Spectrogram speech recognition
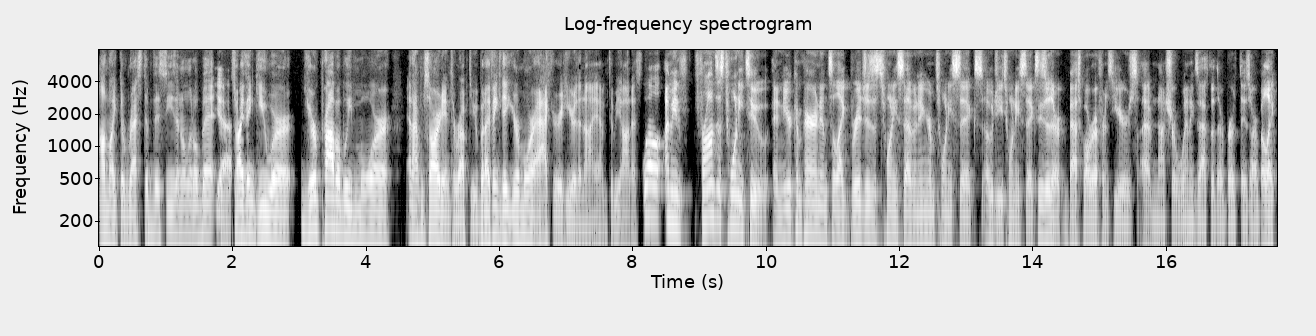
on like the rest of this season a little bit. Yeah. So I think you were you're probably more and I'm sorry to interrupt you, but I think that you're more accurate here than I am, to be honest. Well, I mean, Franz is 22, and you're comparing him to like Bridges is 27, Ingram 26, OG 26. These are their basketball reference years. I'm not sure when exactly their birthdays are, but like,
